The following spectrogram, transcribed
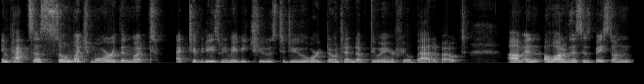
impacts us so much more than what activities we maybe choose to do or don't end up doing or feel bad about. Um, and a lot of this is based on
